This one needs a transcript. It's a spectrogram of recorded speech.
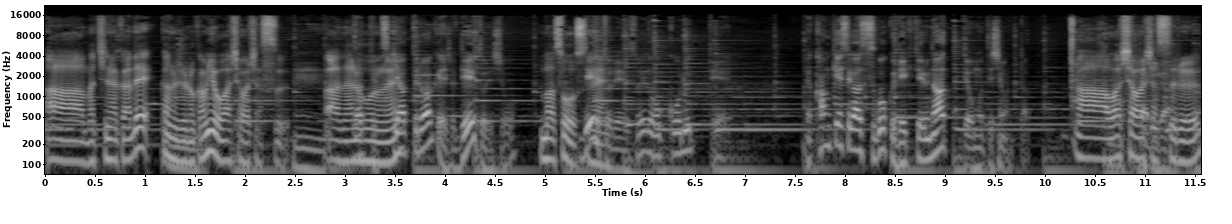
ああ街中で彼女の髪をワシャワシャす。うん。あなるほどね。だって付き合ってるわけでしょ。デートでしょ。まあそうですデートねでそれで怒るって関係性がすごくできてるなって思ってしまった。ああワシャワシャする。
